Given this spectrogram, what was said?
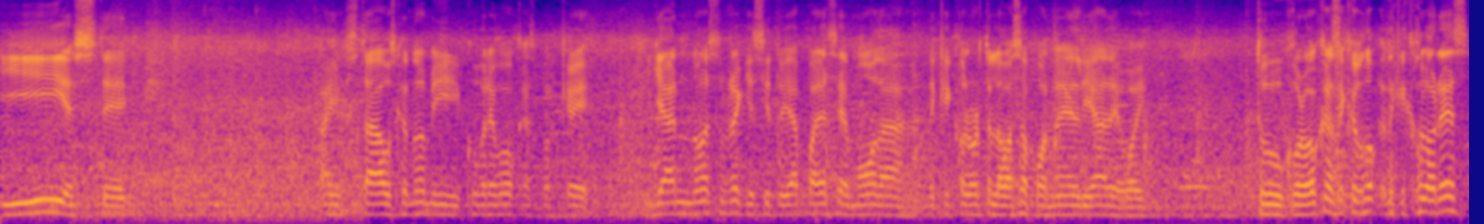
Y este. Ay, estaba buscando mi cubrebocas porque ya no es un requisito, ya parece moda. ¿De qué color te lo vas a poner el día de hoy? ¿Tu cubrebocas de qué, de qué color es?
